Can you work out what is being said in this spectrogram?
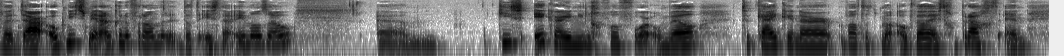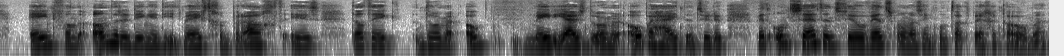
we daar ook niets meer aan kunnen veranderen, dat is nou eenmaal zo. ehm, kies ik er in ieder geval voor om wel te kijken naar wat het me ook wel heeft gebracht. En een van de andere dingen die het me heeft gebracht is dat ik door mijn, ook mede juist door mijn openheid natuurlijk met ontzettend veel wensmama's in contact ben gekomen.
